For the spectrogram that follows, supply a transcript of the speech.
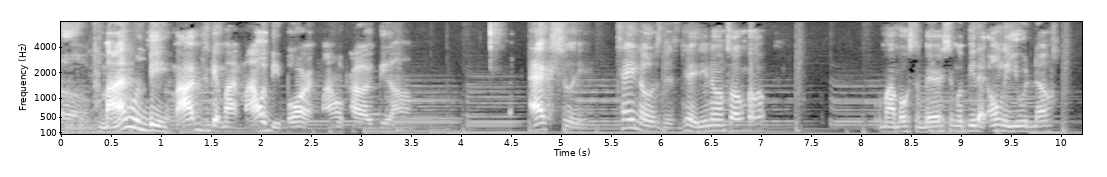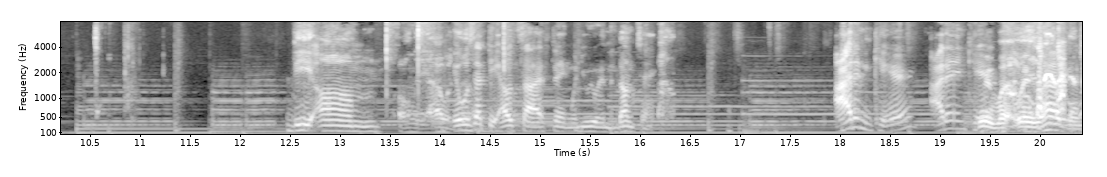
Um, mine would be mine would get mine. Mine would be boring. Mine would probably be um. Actually, Tay knows this. Tay, do you know what I'm talking about? My most embarrassing would be that only you would know. The um, Only I would. it was know. at the outside thing when you were in the dunk tank. I didn't care. I didn't care. Wait, what- wait, what happened?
